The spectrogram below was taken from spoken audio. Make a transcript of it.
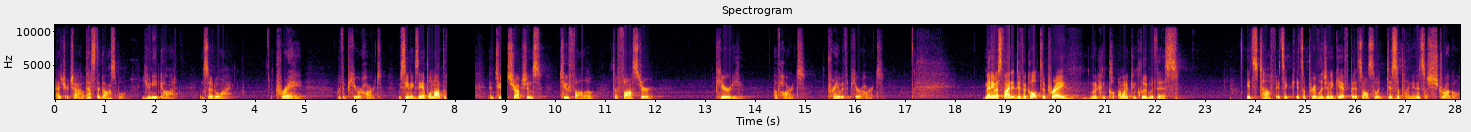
as your child. That's the gospel. You need God, and so do I. Pray with a pure heart. We see an example not to and two instructions to follow to foster purity of heart. Pray with a pure heart. Many of us find it difficult to pray. Gonna conclu- I want to conclude with this. It's tough. It's a, it's a privilege and a gift, but it's also a discipline and it's a struggle.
